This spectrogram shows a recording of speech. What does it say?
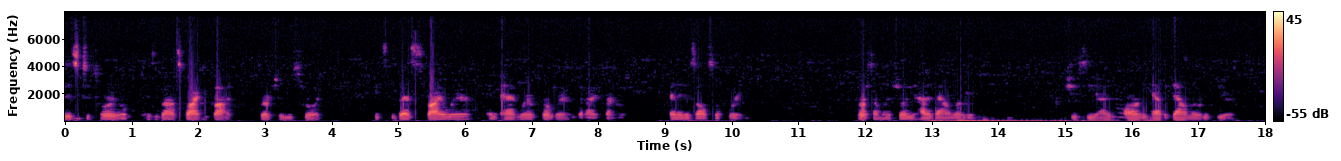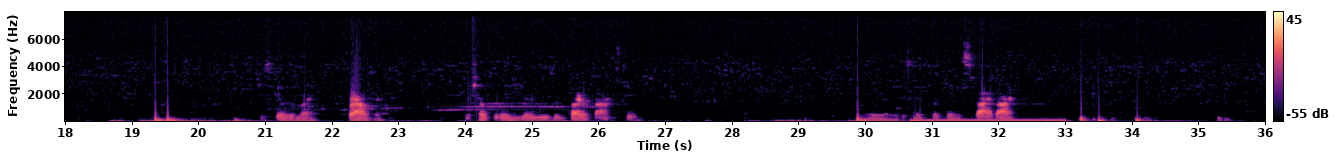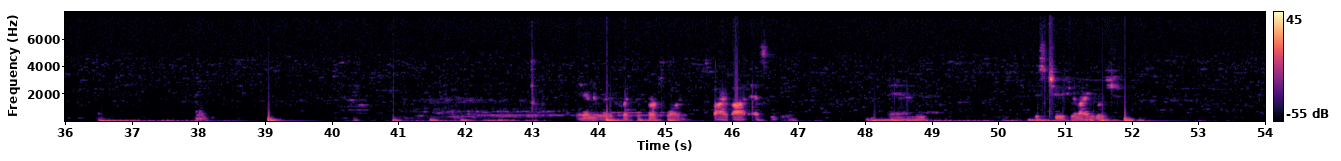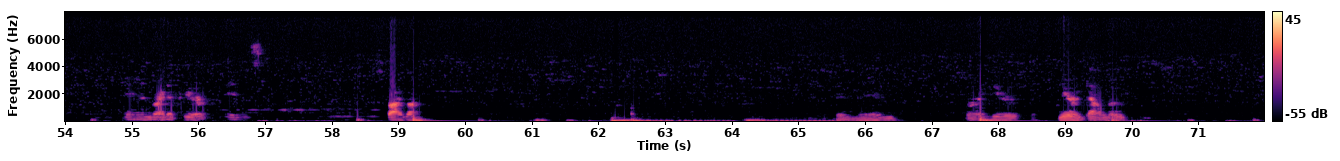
This tutorial is about SpyBot Search and Destroy. It's the best spyware and adware program that I found, and it is also free. First I'm going to show you how to download it. As you see I already have it downloaded here. Just go to my browser, which hopefully you're using Firefox too. And I'm just going to click in SpyBot. And I'm going to click the first one, SpyBot SDB. And just choose your language. And right up here is SpyBot. And then right here, download.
